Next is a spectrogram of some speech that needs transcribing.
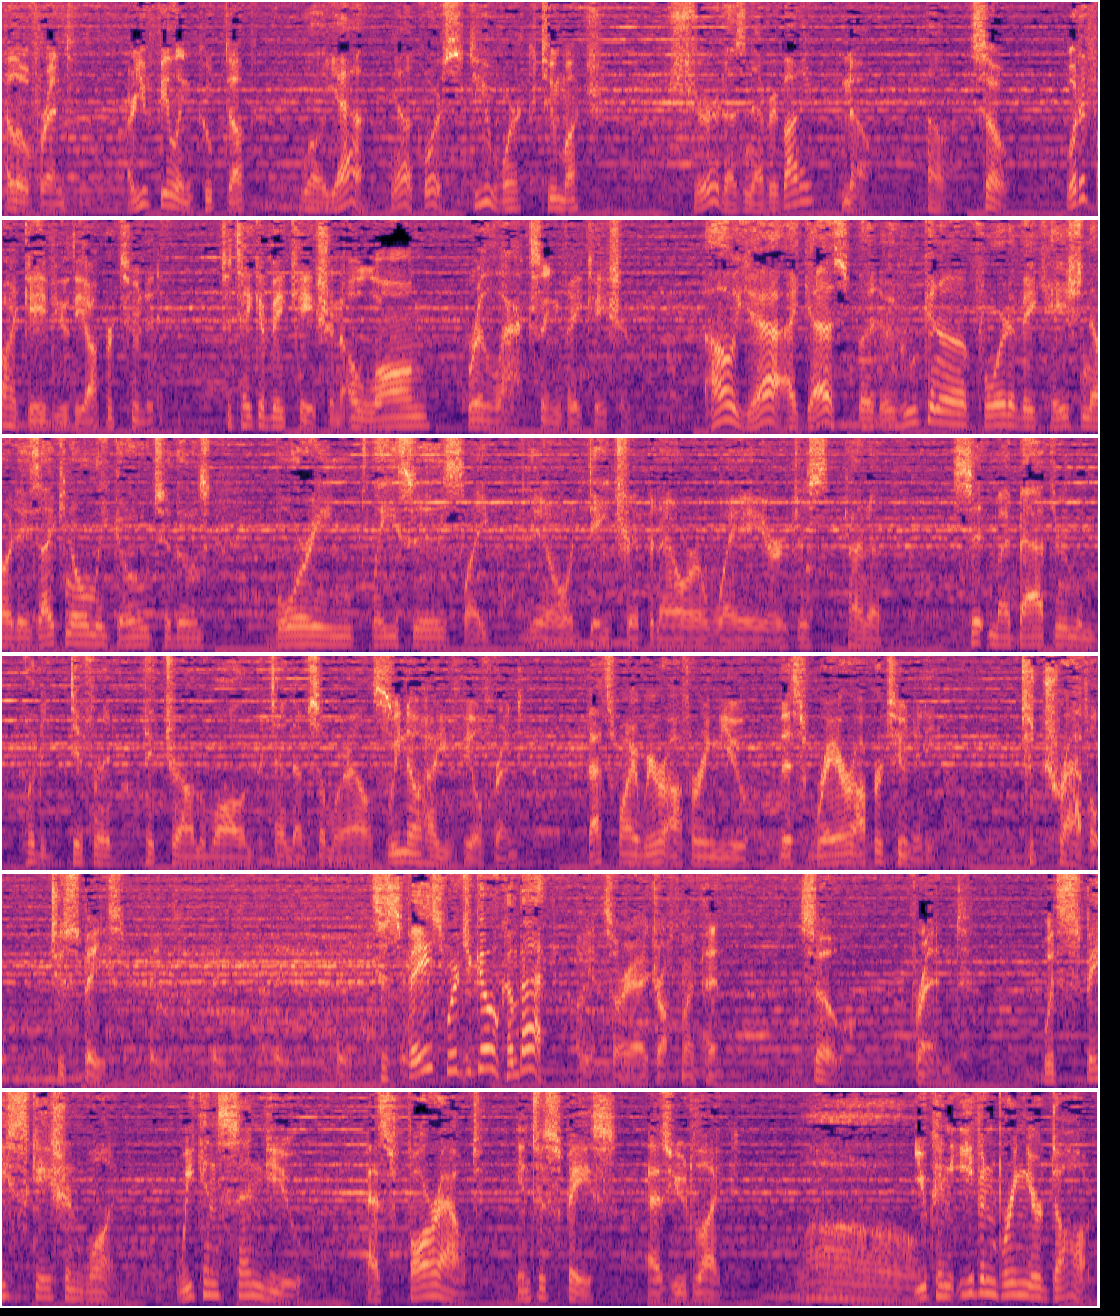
Hello, friend. Are you feeling cooped up? Well, yeah, yeah, of course. Do you work too much? Sure, doesn't everybody? No. Oh. So, what if I gave you the opportunity to take a vacation, a long, relaxing vacation? Oh, yeah, I guess, but who can afford a vacation nowadays? I can only go to those boring places like, you know, a day trip an hour away or just kind of sit in my bathroom and put a different picture on the wall and pretend I'm somewhere else. We know how you feel, friend. That's why we're offering you this rare opportunity to travel to space. To space? Where'd you go? Come back. Oh yeah, sorry, I dropped my pen. So, friend, with Space Station 1, we can send you as far out into space as you'd like. Whoa. You can even bring your dog.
